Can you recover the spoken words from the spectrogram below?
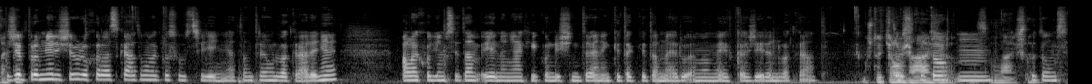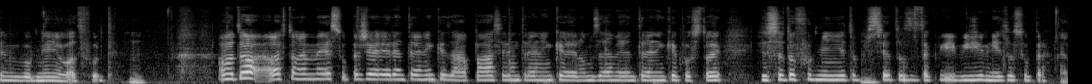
Takže pro mě, když jdu do Chorvatska, to mám jako soustředění. Já tam trénuji dvakrát denně, ale chodím si tam i na nějaký kondiční tréninky, taky tam nejedu MMA v každý den dvakrát. Už to tělo znáš, to, mm, znáš to musím obměňovat furt. Hmm. Ale, to, ale v tom MMA je super, že jeden trénink je zápas, jeden trénink je jenom zem, jeden trénink je postoj, že se to furt mění, je to hmm. prostě to takový výživný, je to super. Jo,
